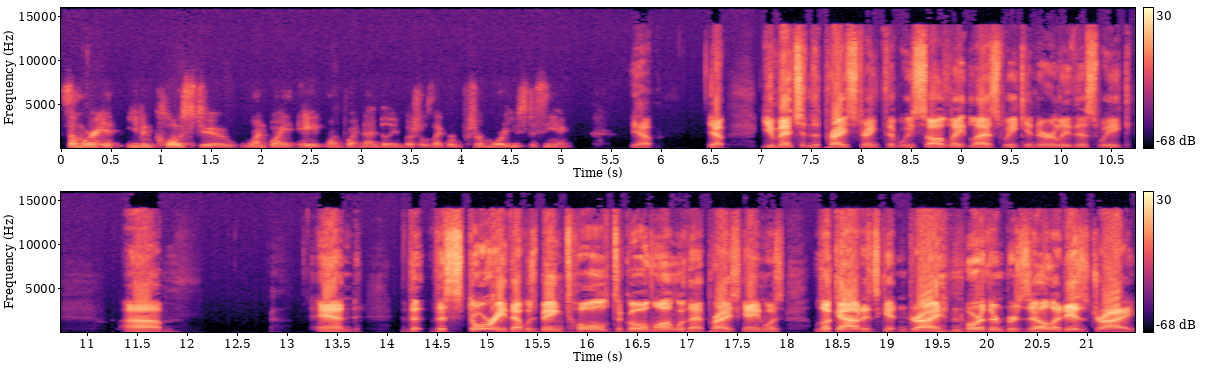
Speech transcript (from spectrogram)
somewhere even close to 1.8 1.9 billion bushels like we're sort of more used to seeing yep yep you mentioned the price strength that we saw late last week into early this week um, and the the story that was being told to go along with that price gain was look out it's getting dry in northern brazil it is dry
